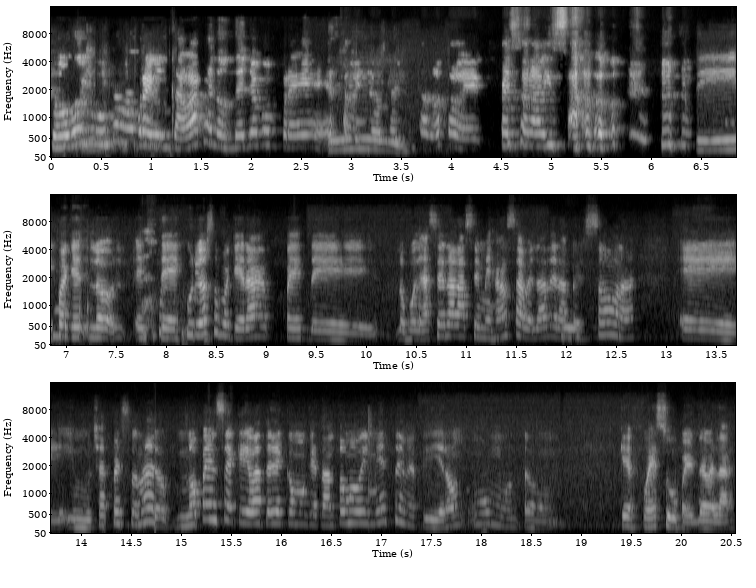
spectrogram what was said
Todo el mundo me preguntaba que dónde yo compré eso personalizado. Sí, porque lo, este, es curioso porque era pues de, lo podía hacer a la semejanza, ¿verdad? De la persona. Eh, y muchas personas, no pensé que iba a tener como que tanto movimiento y me pidieron un montón que fue súper, de verdad.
